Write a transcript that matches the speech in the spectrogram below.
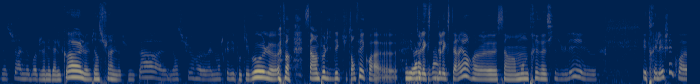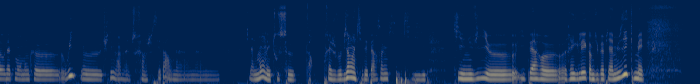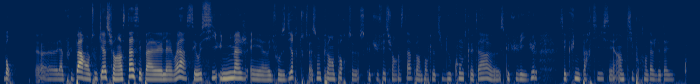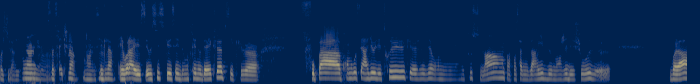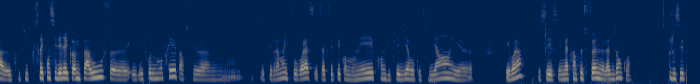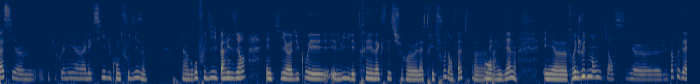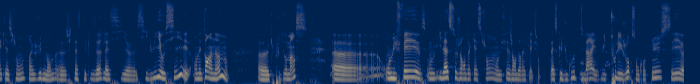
bien sûr, elles ne boivent jamais d'alcool, bien sûr, elles ne fument pas, euh, bien sûr, euh, elles mangent que des Pokéballs. enfin, c'est un peu l'idée que tu t'en fais, quoi. de l'extérieur, c'est un monde très acidulé et très léché, quoi, honnêtement. Donc, oui, tu dis, mais on a. Enfin, je sais pas, on a. On a finalement, on est tous. Enfin, après, je veux bien qu'il y ait des personnes qui. qui qui aient une vie hyper réglée comme du papier à musique, mais euh, la plupart, en tout cas, sur Insta, c'est pas, voilà, c'est aussi une image et euh, il faut se dire, de toute façon, peu importe ce que tu fais sur Insta, peu importe le type de compte que tu as, euh, ce que tu véhicules, c'est qu'une partie, c'est un petit pourcentage de ta vie, quoi qu'il arrive. ça c'est clair. c'est mm. clair. Et voilà, et c'est aussi ce que essaye de montrer nos Day Club, c'est que faut pas prendre au sérieux les trucs. Je veux dire, on est, on est tous humains. Parfois, ça nous arrive de manger des choses voilà, euh, qui serait considéré comme pas ouf. Euh, il faut le montrer parce que euh, c'est vraiment, il faut voilà, s'accepter comme on est, prendre du plaisir au quotidien et, et voilà, c'est mettre un peu de fun là-dedans, quoi. Je sais pas si, si tu connais Alexis du compte Foodies qui est un gros foodie parisien et qui euh, du coup est, lui il est très axé sur euh, la street food en fait euh, parisienne et il faudrait que je lui demande tiens si je lui ai pas posé la question faudrait que je lui demande suite à cet épisode là si, si lui aussi en étant un homme qui est plutôt mince on lui fait, il a ce genre de questions, on lui fait ce genre de réflexion. Parce que du coup, c'est pareil, lui, tous les jours, son contenu, c'est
